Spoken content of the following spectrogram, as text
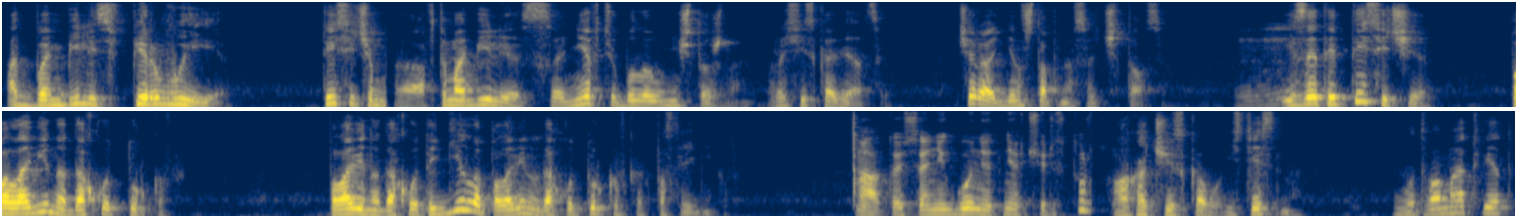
отбомбились впервые. Тысячам автомобилей с нефтью было уничтожено российской авиацией. Вчера Генштаб у нас отчитался. Из этой тысячи половина доход турков. Половина доход ИГИЛа, половина доход турков как посредников. А, то есть они гонят нефть через Турцию? А через кого? Естественно. Вот вам и ответ.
